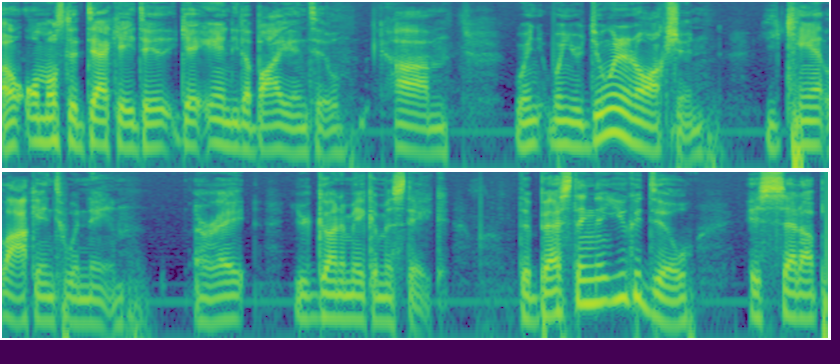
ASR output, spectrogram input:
uh, almost a decade to get Andy to buy into. Um, when when you're doing an auction, you can't lock into a name. All right, you're gonna make a mistake. The best thing that you could do is set up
